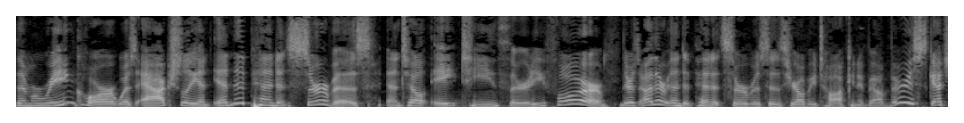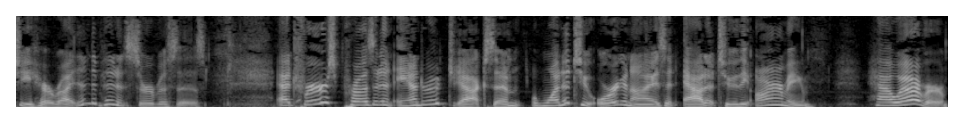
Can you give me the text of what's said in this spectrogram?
The Marine Corps was actually an independent service until 1834. There's other independent services here I'll be talking about. Very sketchy here, right? Independent services. At first, President Andrew Jackson wanted to organize and add it to the Army. However,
